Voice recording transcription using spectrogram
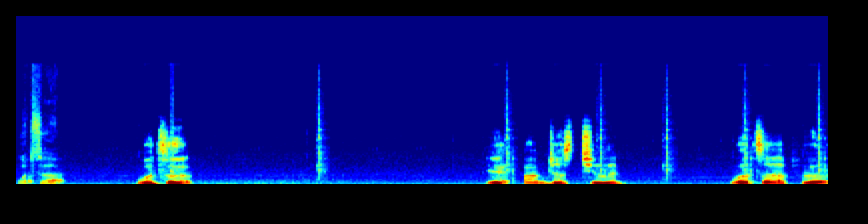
What's up? What's up? Yeah, I'm just chilling. What's up, huh?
